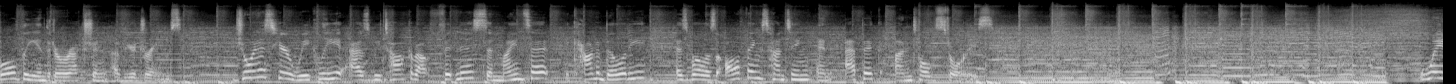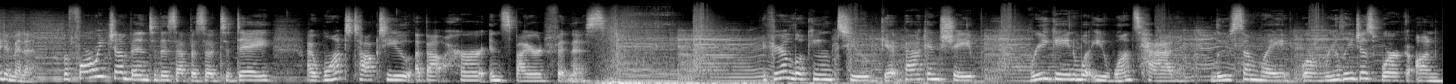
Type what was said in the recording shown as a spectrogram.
boldly in the direction of your dreams. Join us here weekly as we talk about fitness and mindset, accountability, as well as all things hunting and epic untold stories. Wait a minute. Before we jump into this episode today, I want to talk to you about Her Inspired Fitness. If you're looking to get back in shape, regain what you once had, lose some weight, or really just work on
